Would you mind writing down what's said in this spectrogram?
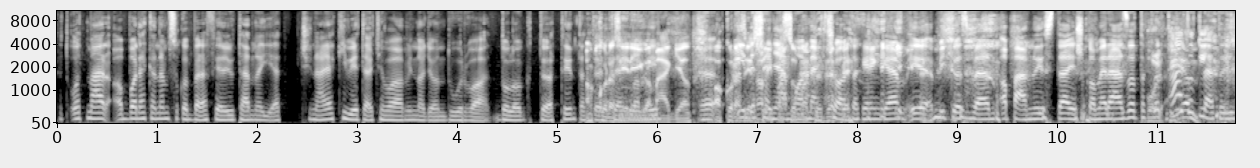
tehát ott már abban nekem nem szokott beleférni, utána ilyet csinálja, kivétel, hogyha valami nagyon durva dolog történt. Tehát Akkor azért ég a mágia. Akkor azért a édesanyámmal megcsaltak engem, miközben apám nézte és kamerázott, akkor Volt hát ilyen? ott lehet, hogy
